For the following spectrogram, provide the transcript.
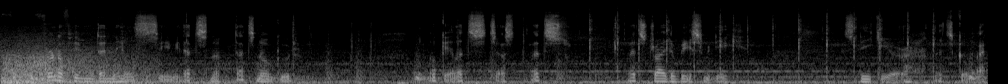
in front of him, then he'll see me. That's not. That's no good. Okay, let's just let's let's try to be sneaky. Sneakier. Let's go back.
